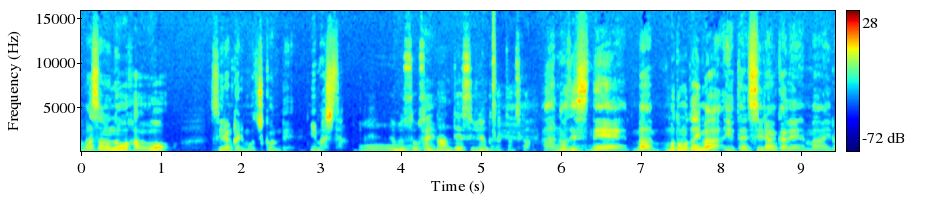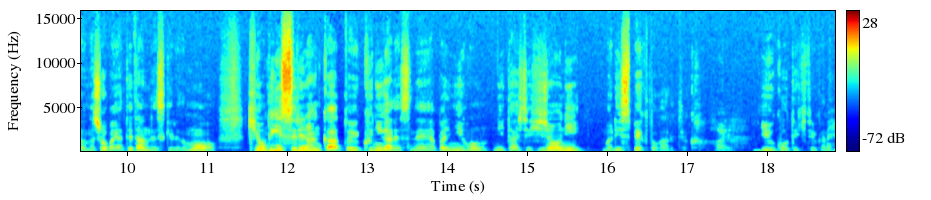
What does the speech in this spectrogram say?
まあそのノウハウをスリランカに持ち込んでみました。でもそうさん、はい。なんでスリランカだったんですか？あのですねまあもともと今言ったようにスリランカでまあいろんな商売やってたんですけれども基本的にスリランカという国がですねやっぱり日本に対して非常にまあリスペクトがあるというかはい。友好的というかね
